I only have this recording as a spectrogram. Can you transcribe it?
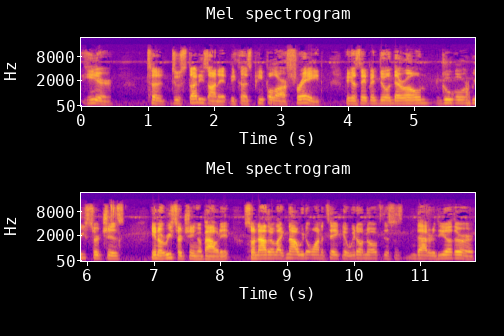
here to do studies on it because people are afraid because they've been doing their own Google researches, you know, researching about it. So now they're like, no, we don't want to take it. We don't know if this is that or the other, or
